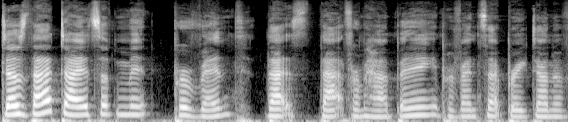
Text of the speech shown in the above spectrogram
does that diet supplement prevent that that from happening? It prevents that breakdown of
